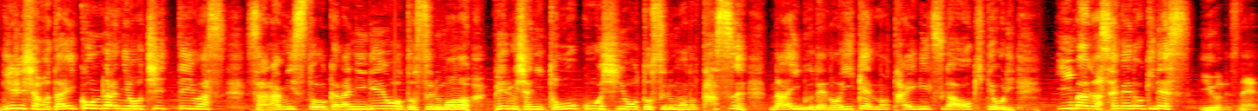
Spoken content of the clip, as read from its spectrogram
ギリシャは大混乱に陥っています。サラミス島から逃げようとする者ペルシャに投降しようとする者多数内部での意見の対立が起きており今が攻め時です言うんですね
